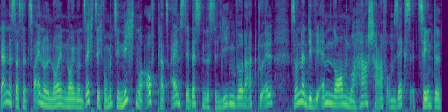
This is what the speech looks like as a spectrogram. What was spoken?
dann ist das eine 2,09,69, womit sie nicht nur auf Platz 1 der besten Liste liegen würde aktuell, sondern die WM-Norm nur haarscharf um sechs Zehntel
